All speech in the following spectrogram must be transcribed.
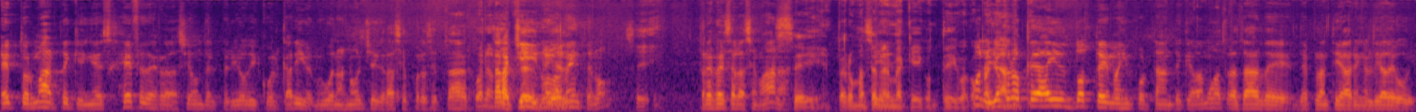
Héctor Marte, quien es jefe de redacción del periódico El Caribe. Muy buenas noches, gracias por aceptar buenas estar noches, aquí Miguel. nuevamente, ¿no? Sí, Tres veces a la semana. sí, espero mantenerme aquí contigo. Bueno, yo creo que hay dos temas importantes que vamos a tratar de, de plantear en el día de hoy.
